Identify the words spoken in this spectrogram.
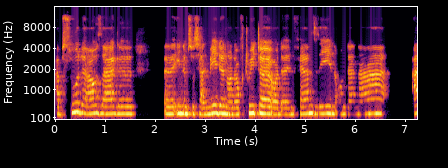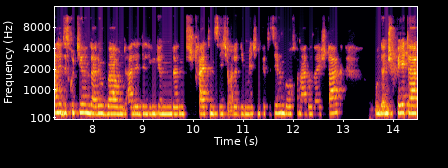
absurde Aussage äh, in den sozialen Medien oder auf Twitter oder im Fernsehen und danach alle diskutieren darüber und alle die Linken streiten sich oder die Menschen kritisieren Bolsonaro sehr stark und dann später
